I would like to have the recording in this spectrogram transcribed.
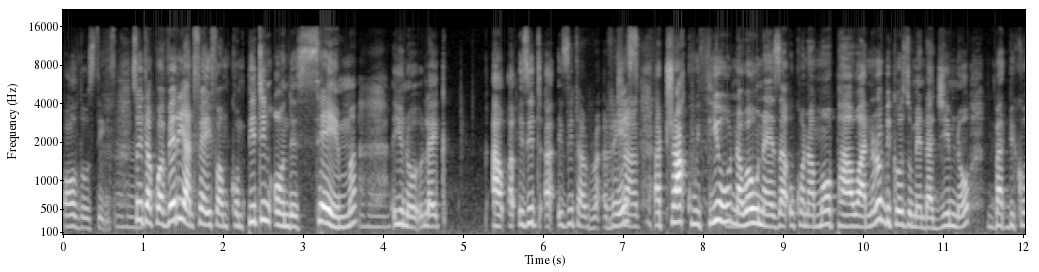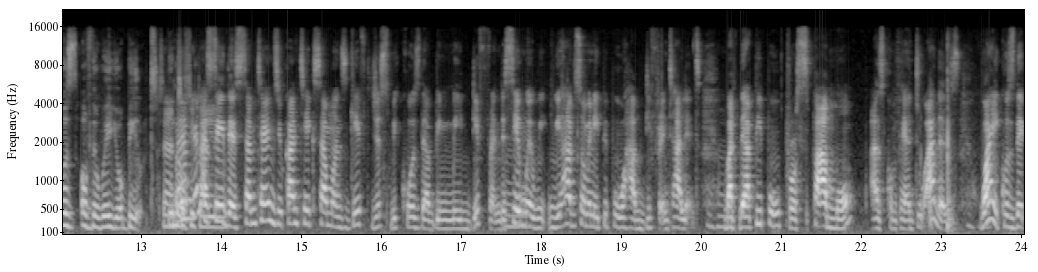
all those things. mm -hmm. So itakuwa very unfair if I'm competing on the same, mm -hmm. you know, like uh, uh, is it uh, is it a race Track. a track with you na wewe unaweza uko na more power na not because umeenda gym no but because of the way you're built But I'm gonna say this: sometimes you can't take someone's gift just because they've been made different. The same way we, we have so many people who have different talents, but there are people who prosper more as compared to others. Why? Because the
